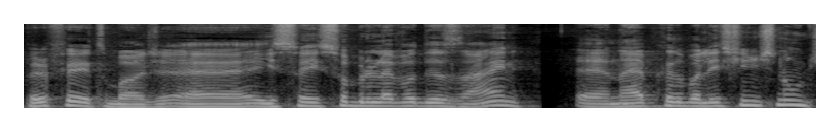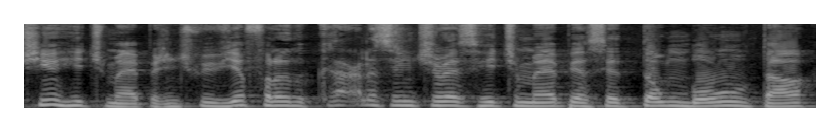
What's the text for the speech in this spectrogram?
Perfeito, Bud. É, isso aí sobre o level design. é, na época do Ballistic a gente não tinha hitmap. A gente vivia falando, cara, se a gente tivesse hitmap ia ser tão bom e tal.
